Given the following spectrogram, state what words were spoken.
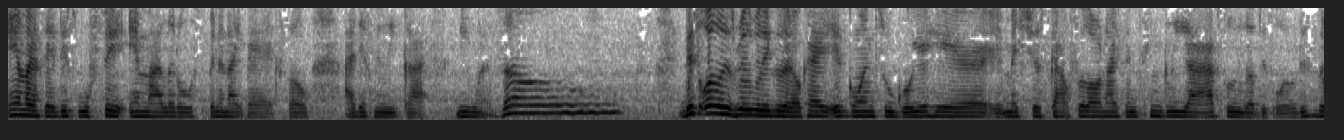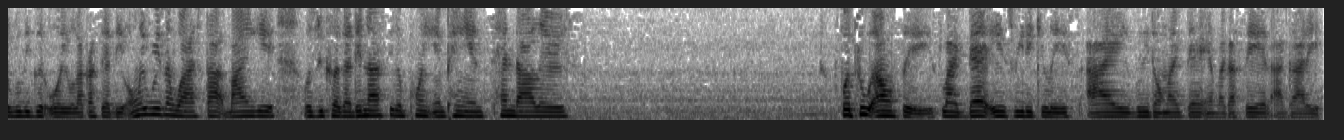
And like i said this will fit in my little spend a night bag. So i definitely got me one of those this oil is really really good okay? It's going to grow your hair. It makes your scalp feel all nice and tingly. I absolutely love this oil. This is a really good oil. Like i said the only reason why i stopped buying it was because i did not see the point in paying ten dollars for two ounces. Like that is ridiculous. I really don't like that. And like i said i got it.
